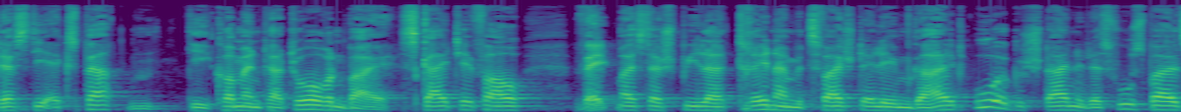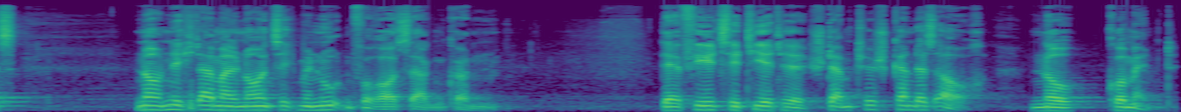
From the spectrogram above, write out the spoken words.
dass die Experten die Kommentatoren bei Sky TV, Weltmeisterspieler, Trainer mit zweistelligem Gehalt, Urgesteine des Fußballs noch nicht einmal 90 Minuten voraussagen können. Der viel zitierte Stammtisch kann das auch. No comment.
